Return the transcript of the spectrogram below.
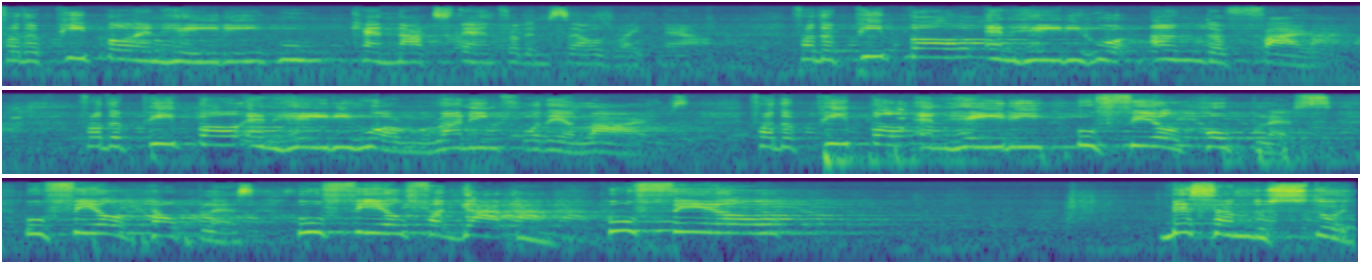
for the people in Haiti who cannot stand for themselves right now, for the people in Haiti who are under fire, for the people in Haiti who are running for their lives, for the people in Haiti who feel hopeless, who feel helpless, who feel forgotten, who feel misunderstood.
